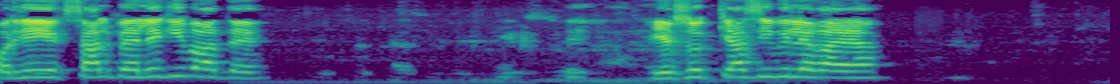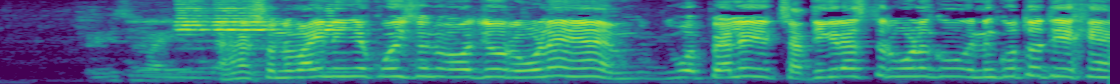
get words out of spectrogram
और ये एक साल पहले की बात है। एक सौ इक्यासी भी लगाया। हाँ सुनवाई नहीं है कोई सुन और जो रोड़े हैं वो पहले क्षतिग्रस्त रोड को इनको तो देखें।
